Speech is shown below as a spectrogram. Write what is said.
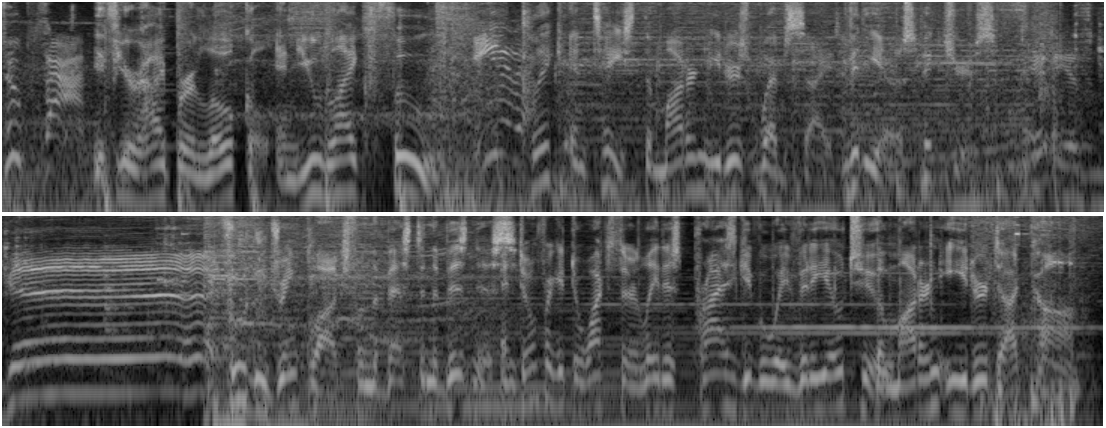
Soup's on. If you're hyper local and you like food, click and taste the Modern Eaters website. Videos, pictures, It is good. food and drink blogs from the best in the business. And don't forget to watch their latest prize giveaway video too. TheModernEater.com.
